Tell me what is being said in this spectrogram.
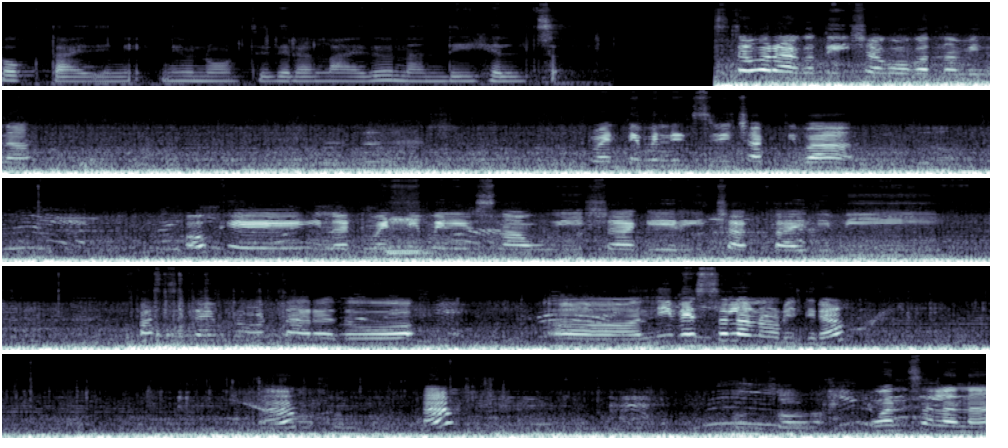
ಹೋಗ್ತಾ ಇದ್ದೀನಿ. ನೀವು ನೋಡ್ತಿದ್ದೀರಲ್ಲ ಇದು ನಂದಿ ಹಿಲ್ಸ್ ಆಗುತ್ತೆ ಈಶಾಗ ಹೋಗೋದು ನಾವಿನ್ನ. ಟ್ವೆಂಟಿ ಮಿನಿಟ್ಸ್ ರೀಚ್ ಆಗ್ತೀವಾ ಓಕೆ ಇನ್ನು ಟ್ವೆಂಟಿ ಮಿನಿಟ್ಸ್ ನಾವು ಈಶಾಗೆ ರೀಚ್ ಆಗ್ತಾ ಇದ್ದೀವಿ ಫಸ್ಟ್ ಟೈಮ್ ನೋಡ್ತಾ ಇರೋದು ಎಷ್ಟೆಲ್ಲ ನೋಡಿದ್ದೀರಾ? ಒಂದ್ಸಲನಾ?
